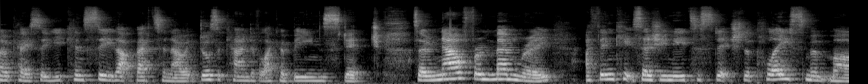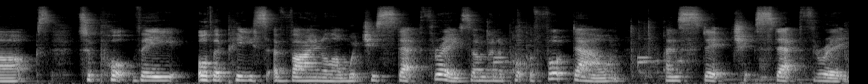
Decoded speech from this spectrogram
Okay, so you can see that better now. It does a kind of like a bean stitch. So now from memory, I think it says you need to stitch the placement marks to put the other piece of vinyl on, which is step three. So I'm going to put the foot down and stitch step three.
